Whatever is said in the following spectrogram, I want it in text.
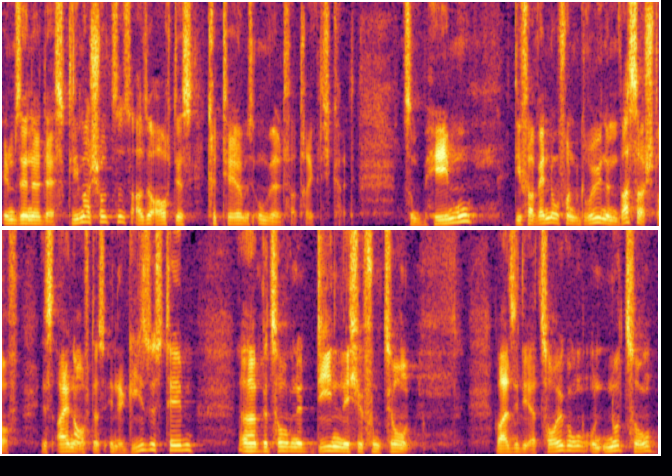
im Sinne des Klimaschutzes, also auch des Kriteriums Umweltverträglichkeit. Zum HEMU, die Verwendung von grünem Wasserstoff ist eine auf das Energiesystem äh, bezogene dienliche Funktion, weil sie die Erzeugung und Nutzung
